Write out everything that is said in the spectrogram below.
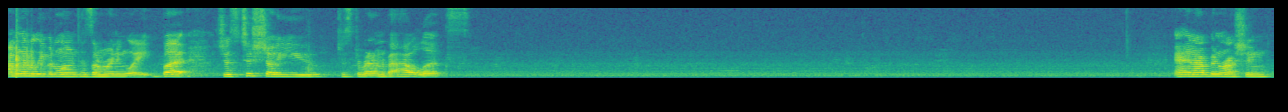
I'm going to leave it alone because I'm running late. But just to show you just around about how it looks. And I've been rushing.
